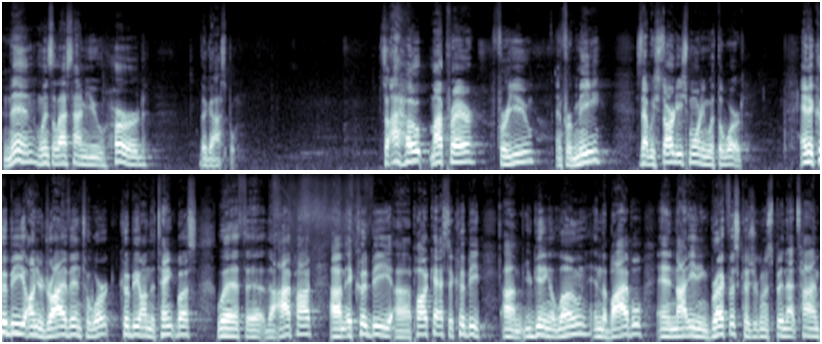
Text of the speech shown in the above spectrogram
And then, when's the last time you heard the gospel? So I hope my prayer for you and for me is that we start each morning with the word. And it could be on your drive in to work, could be on the tank bus with uh, the iPod, um, it could be a podcast, it could be um, you getting alone in the Bible and not eating breakfast because you're going to spend that time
